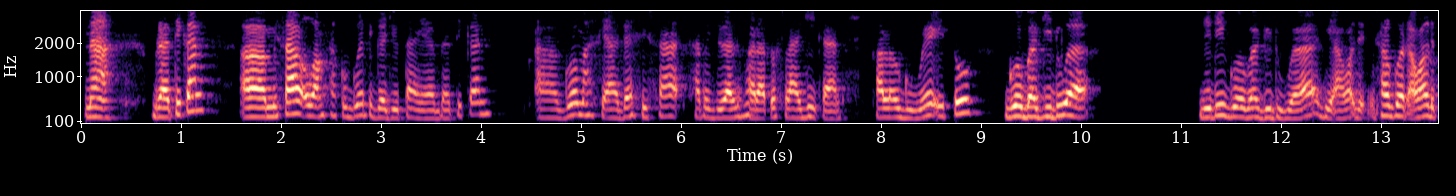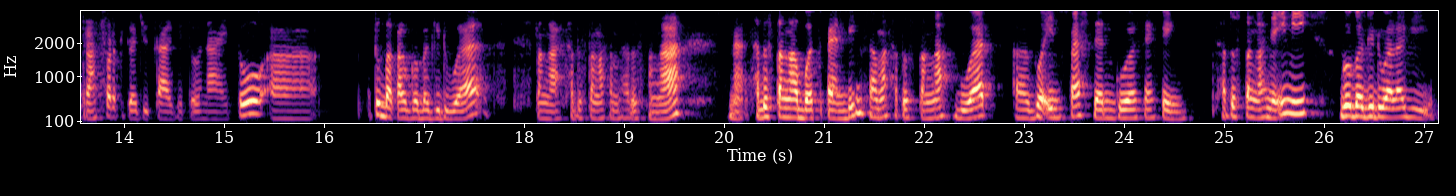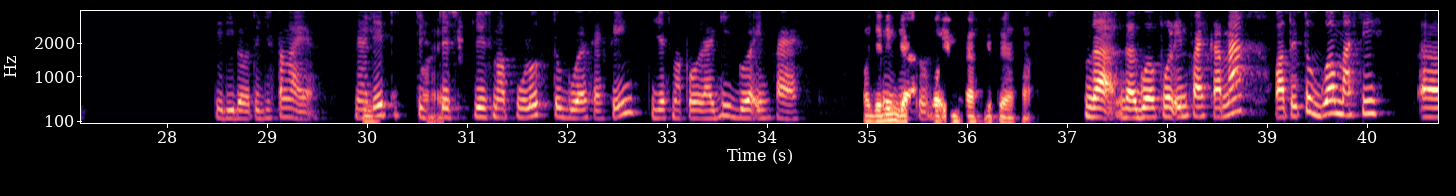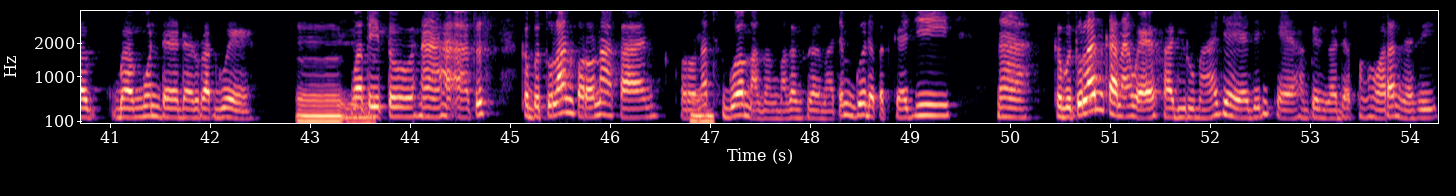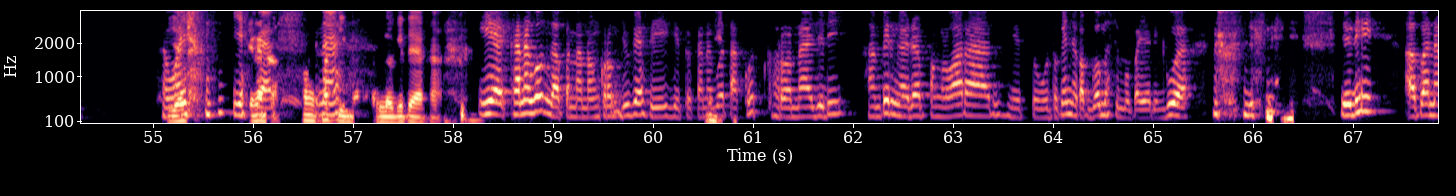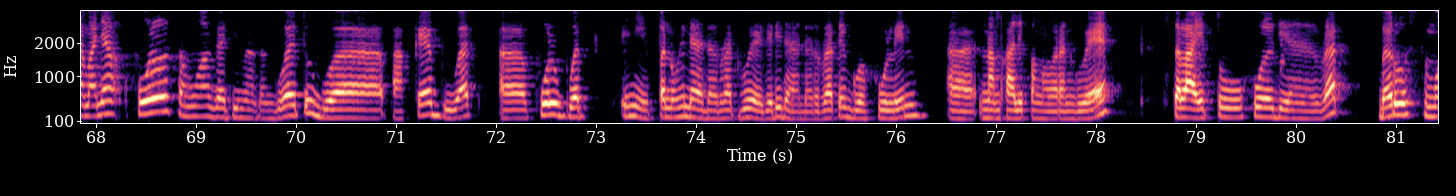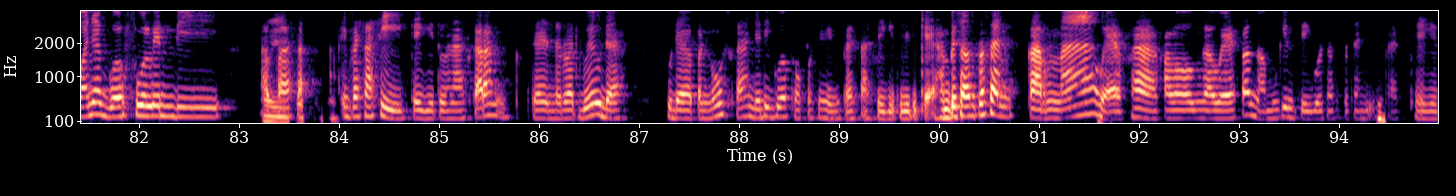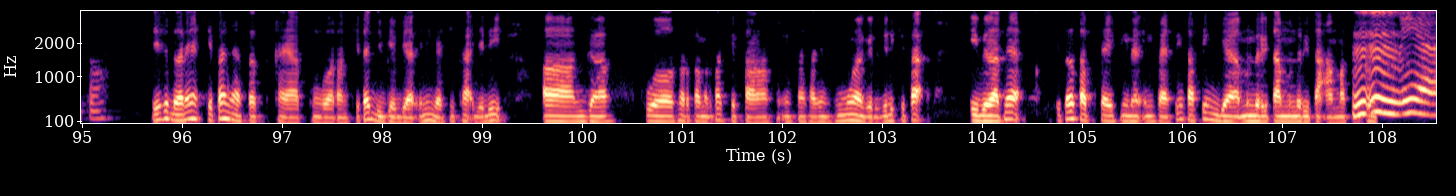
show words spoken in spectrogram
Nah berarti kan uh, misal uang saku gue 3 juta ya berarti kan uh, gue masih ada sisa satu juta lima ratus lagi kan. Kalau gue itu gue bagi dua jadi gue bagi dua di awal, misal gue di awal ditransfer 3 juta gitu. Nah itu uh, itu bakal gue bagi dua, setengah, satu setengah sama satu setengah. Nah satu setengah buat spending sama satu setengah buat uh, gue invest dan gue saving. Satu setengahnya ini gue bagi dua lagi. Jadi bawa tujuh setengah ya. Nah Tujuh jadi tujuh lima puluh itu gue saving, tujuh lima puluh lagi gue invest. Oh, jadi nggak gitu. full invest gitu ya Kak? Nggak, nggak gue full invest karena waktu itu gue masih uh, bangun dana darurat gue. Hmm, iya. waktu itu. Nah, terus kebetulan corona kan, corona Hmm. terus gue magang-magang segala macam, gue dapat gaji. Nah, kebetulan karena WFH di rumah aja ya, jadi kayak hampir nggak ada pengeluaran nggak sih? Semuanya, iya Kira kan? ongkos Nah, perlu gitu ya Kak? Iya, karena gue nggak pernah nongkrong juga sih gitu, karena gue takut corona, jadi hampir nggak ada pengeluaran gitu. Untungnya nyokap gue masih mau bayarin gue. jadi, jadi apa namanya full semua gaji magang gue itu gue pakai buat uh, full buat ini penuhin dana darurat gue. Jadi dana daruratnya gue fullin uh, enam kali pengeluaran gue. Setelah itu full di dana darurat, baru semuanya gue fullin di Oh, apa iya. investasi kayak gitu. Nah sekarang dana darurat gue udah udah penuh sekarang jadi gue fokusin investasi gitu jadi kayak hampir 100% karena WFH kalau nggak WFH nggak mungkin sih gue 100% di invest kayak gitu Jadi sebenarnya kita nyatet kayak pengeluaran kita juga biar ini nggak sih Kak? Jadi eh, nggak full serta merta kita langsung investasiin semua gitu. Jadi kita ibaratnya kita tetap saving dan investing tapi nggak menderita menderita amat gitu. Iya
